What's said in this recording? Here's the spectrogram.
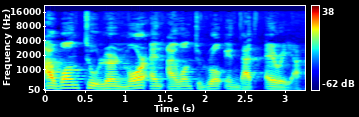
I want to learn more, and I want to grow in that area.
